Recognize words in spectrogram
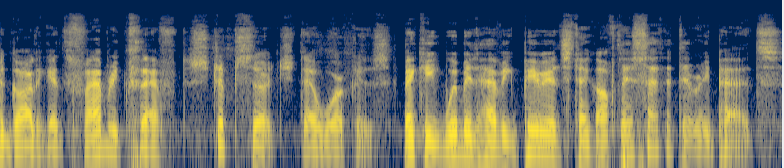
to guard against fabric theft, strip-searched their workers, making women having periods take off their sanitary pads.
